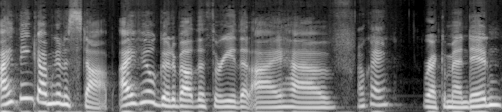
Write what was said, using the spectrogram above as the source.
I think I'm gonna stop. I feel good about the three that I have Okay. recommended.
